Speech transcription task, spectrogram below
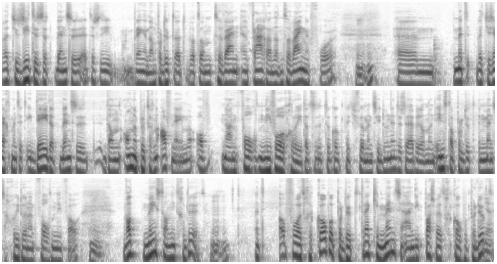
Wat je ziet is dat mensen... hè, Dus die brengen dan product uit wat dan te weinig... En vragen daar dan te weinig voor. Mhm. Ehm, met wat je zegt, met het idee dat mensen dan andere producten gaan afnemen of naar een volgend niveau groeien. Dat is natuurlijk ook wat je veel mensen doen. Hè? Dus ze hebben dan een instapproduct en mensen groeien door naar het volgende niveau. Mhm. Wat meestal niet gebeurt. Mhm. Het, op- voor het goedkope product trek je mensen aan die passen bij het goedkope product. Ja.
